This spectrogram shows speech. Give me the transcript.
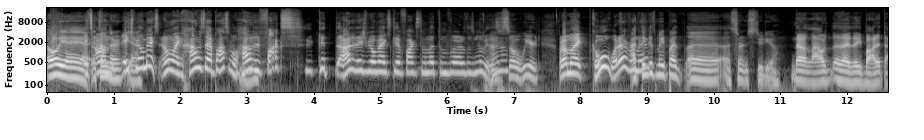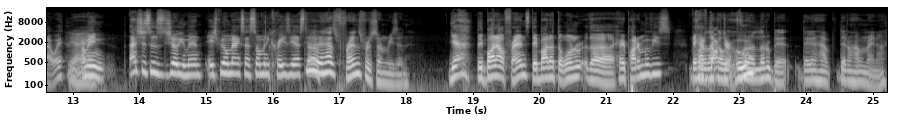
Oh yeah, yeah, yeah. it's, on, there. HBO yeah. Max. And I'm like, how is that possible? How Mhm. did Fox get? How did HBO Max get Fox to let them put out this movie? This is know. so weird. But I'm like, cool, whatever. I man think it's made by uh, a certain studio. that allowed that they bought it that way. Yeah, I yeah. mean, that's just to show you, man. HBO Max has so many crazy ass Dude, stuff. it has Friends for some reason. Yeah, they bought out Friends. They bought out the Warner, the Harry Potter movies. They have like Doctor a, Who. for a little bit. They didn't have. They don't have them right now.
